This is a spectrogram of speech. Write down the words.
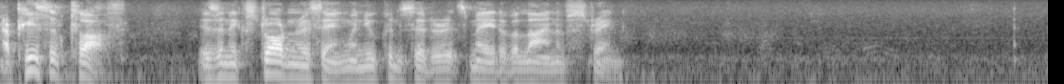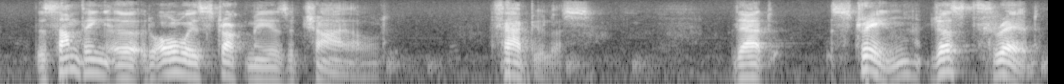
A piece of cloth is an extraordinary thing when you consider it's made of a line of string. There's something uh, that always struck me as a child, fabulous, that string, just thread,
